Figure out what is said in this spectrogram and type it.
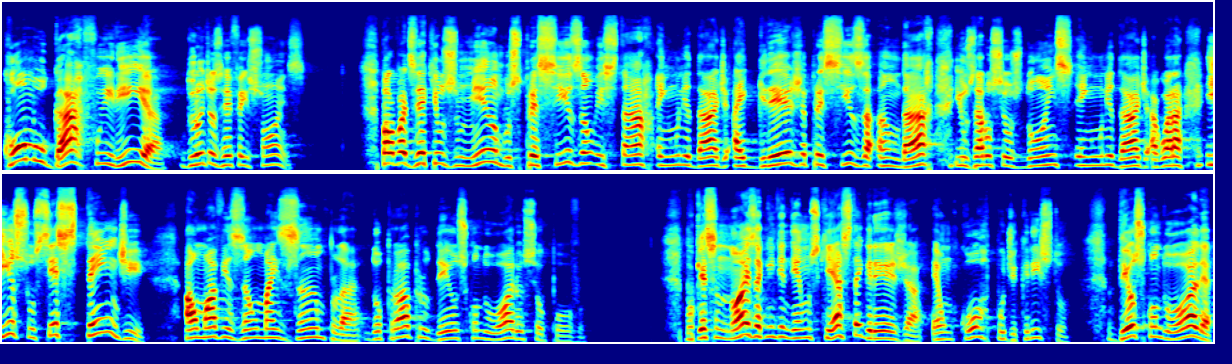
como o garfo iria durante as refeições? Paulo vai dizer que os membros precisam estar em unidade, a igreja precisa andar e usar os seus dons em unidade. Agora, isso se estende a uma visão mais ampla do próprio Deus quando ora o seu povo. Porque se nós aqui entendemos que esta igreja é um corpo de Cristo, Deus, quando olha,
